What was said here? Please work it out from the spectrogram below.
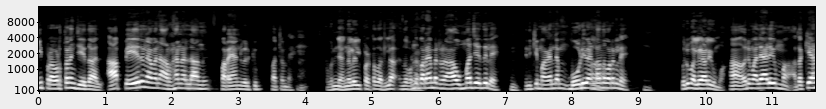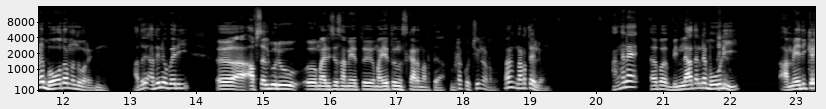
ഈ പ്രവർത്തനം ചെയ്താൽ ആ പേരിന് അവൻ അർഹനല്ല എന്ന് പറയാൻ ഇവർക്ക് പറ്റണ്ടേ? അവൻ ഞങ്ങളിൽ പെട്ടതല്ല എന്ന് പറഞ്ഞു പറയാൻ പറ്റില്ല ആ ഉമ്മ ചെയ്തില്ലേ? എനിക്ക് മകന്റെ ബോഡി വേണ്ടെന്ന് പറഞ്ഞില്ലേ? ഒരു മലയാളി ഉമ്മ. ആ ഒരു മലയാളി ഉമ്മ. അതൊക്കെയാണ് ബോധം എന്ന് പറയുന്നത്. അത് അതിനുപരി അഫ്സൽ ഗുരു മരിച്ച സമയത്ത് മയത്ത് നിസ്കാരം നടത്തുക. ഇവിടെ കൊച്ചിയിൽ നടന്നു. നടത്തുമല്ലോ അങ്ങനെ ഇപ്പോൾ ബിൻലാദന്റെ ബോഡി അമേരിക്ക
